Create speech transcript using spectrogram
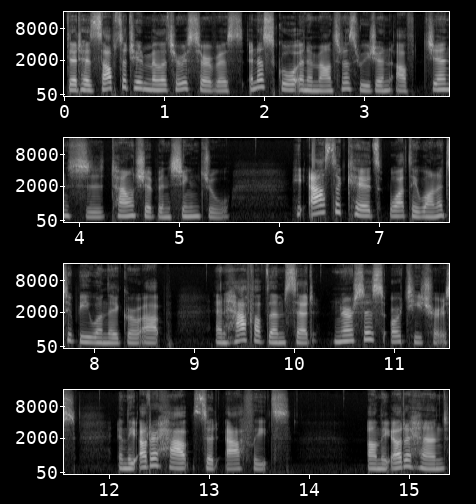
did his substitute military service in a school in a mountainous region of Jianshi Township in Hsinchu. He asked the kids what they wanted to be when they grow up, and half of them said nurses or teachers, and the other half said athletes. On the other hand,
